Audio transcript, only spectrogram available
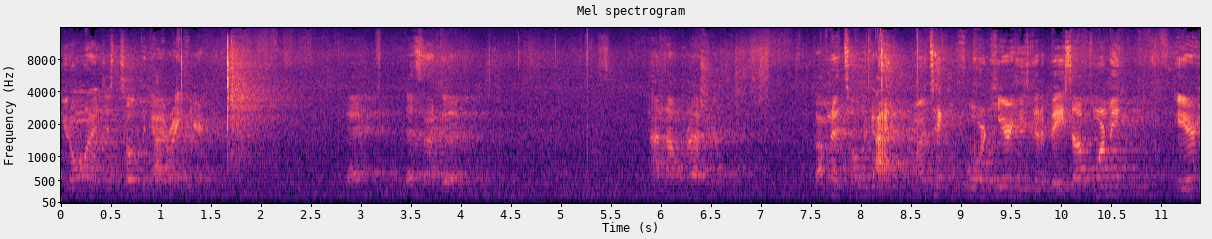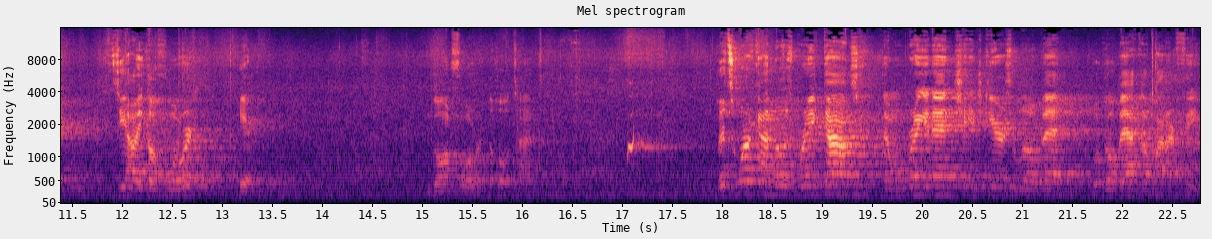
You don't want to just tilt the guy right here. Okay? That's not good. Not enough pressure. I'm going to tilt the guy. I'm going to take him forward here. He's going to base up for me. Here. See how I go forward? Here. I'm going forward the whole time. Let's work on those breakdowns, then we'll bring it in, change gears a little bit. We'll go back up on our feet.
